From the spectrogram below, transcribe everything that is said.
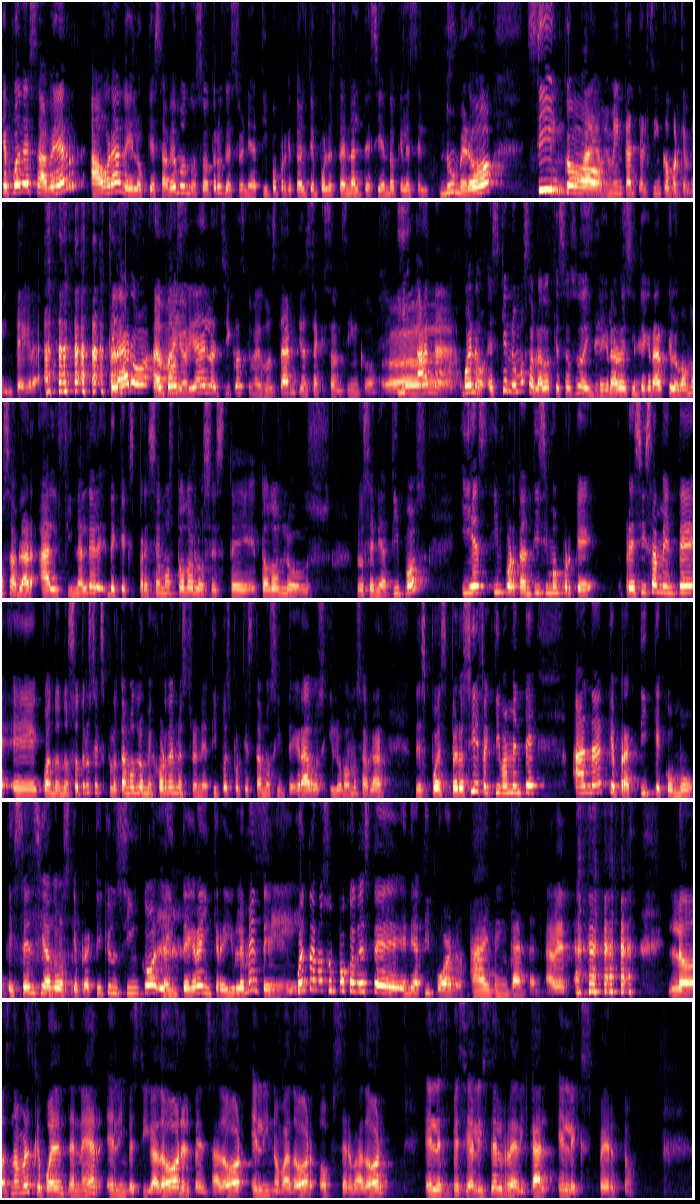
qué puede saber ahora de lo que sabemos nosotros de su eneatipo, porque todo el tiempo lo está enalteciendo, que él es el número 5. Ay, a mí me encanta el 5 porque me integra. Claro, La dos- mayoría de los chicos que me gustan, yo sé que son 5. Y Ana, bueno, es que no hemos hablado qué es eso de Sí, integrar o desintegrar, que lo vamos a hablar al final de, de que expresemos todos los, este, todos los, los eneatipos. Y es importantísimo porque precisamente eh, cuando nosotros explotamos lo mejor de nuestro eneatipo es porque estamos integrados y lo vamos a hablar después. Pero sí, efectivamente, Ana, que practique como esencia 2, que practique un 5, la integra increíblemente. Sí. Cuéntanos un poco de este eneatipo, Ana. Ay, me encantan. A ver, los nombres que pueden tener el investigador, el pensador, el innovador, observador, el especialista, el radical, el experto.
